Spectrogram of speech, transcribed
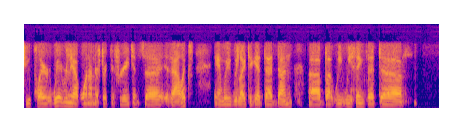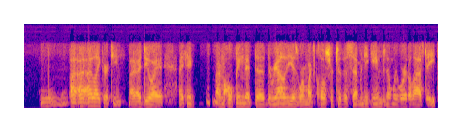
two players. We really have one unrestricted free agent uh, is Alex, and we we'd like to get that done. Uh, but we we think that uh, I I like our team. I, I do. I I think I'm hoping that the the reality is we're much closer to the 70 games than we were the last eight,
